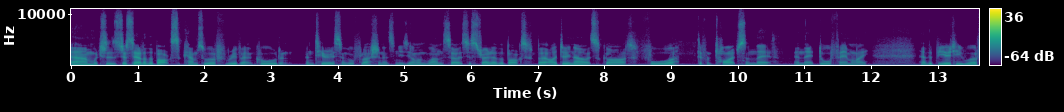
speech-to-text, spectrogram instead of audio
um, which is just out of the box, it comes with Revit called interior single flush and it's New Zealand one so it's just straight out of the box but I do know it's got four different types in that in that door family. Now the beauty with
